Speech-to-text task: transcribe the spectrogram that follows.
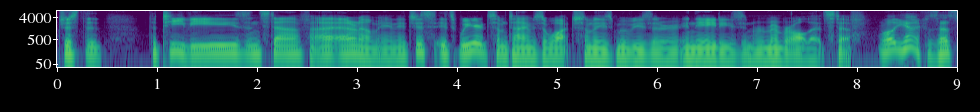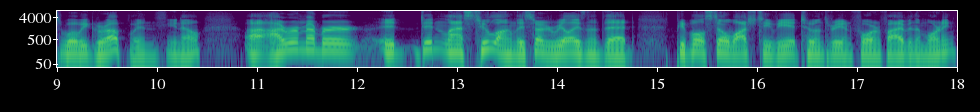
just the the TVs and stuff. I, I don't know, man. It's just it's weird sometimes to watch some of these movies that are in the '80s and remember all that stuff. Well, yeah, because that's what we grew up in, you know. Uh, I remember it didn't last too long. They started realizing that, that people still watch TV at two and three and four and five in the morning.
